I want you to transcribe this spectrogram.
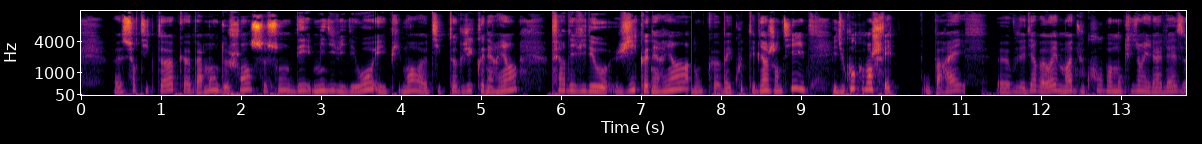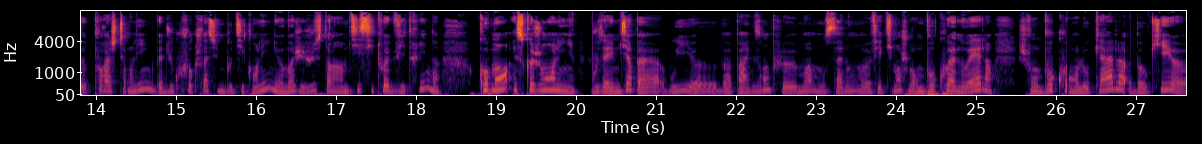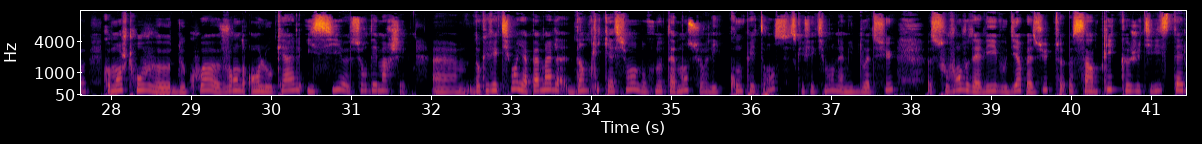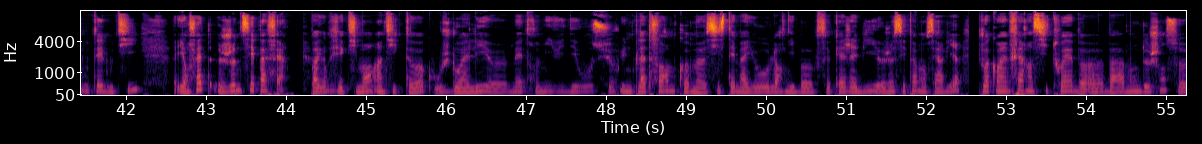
sur TikTok, bah, manque de chance, ce sont des midi vidéos et puis moi TikTok j'y connais rien, faire des vidéos j'y connais rien, donc bah écoute t'es bien gentil, mais du coup comment je fais? Ou pareil, euh, vous allez dire bah ouais moi du coup mon client il est à l'aise pour acheter en ligne, bah du coup faut que je fasse une boutique en ligne. Moi j'ai juste un petit site web vitrine comment est-ce que je vends en ligne? Vous allez me dire, bah oui, euh, bah par exemple, euh, moi mon salon, euh, effectivement, je vends beaucoup à Noël, je vends beaucoup en local, bah ok, comment je trouve de quoi vendre en local ici sur des marchés? Donc effectivement, il y a pas mal d'implications, donc notamment sur les compétences, parce qu'effectivement on a mis le doigt dessus. Souvent vous allez vous dire, bah zut, ça implique que j'utilise tel ou tel outil, et en fait je ne sais pas faire. Par exemple, effectivement, un TikTok où je dois aller euh, mettre mes vidéos sur une plateforme comme euh, System.io, Lornybox, Kajabi, euh, je sais pas m'en servir. Je dois quand même faire un site web, bah manque de chance.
